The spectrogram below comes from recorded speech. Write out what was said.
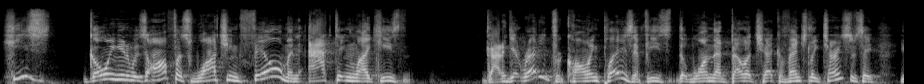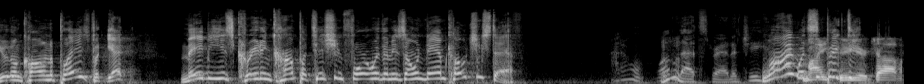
he's going into his office watching film and acting like he's got to get ready for calling plays. If he's the one that Belichick eventually turns to say, you're the one calling the plays. But yet, maybe he's creating competition for it within his own damn coaching staff. I don't love that strategy. Why? What's Might the big deal?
